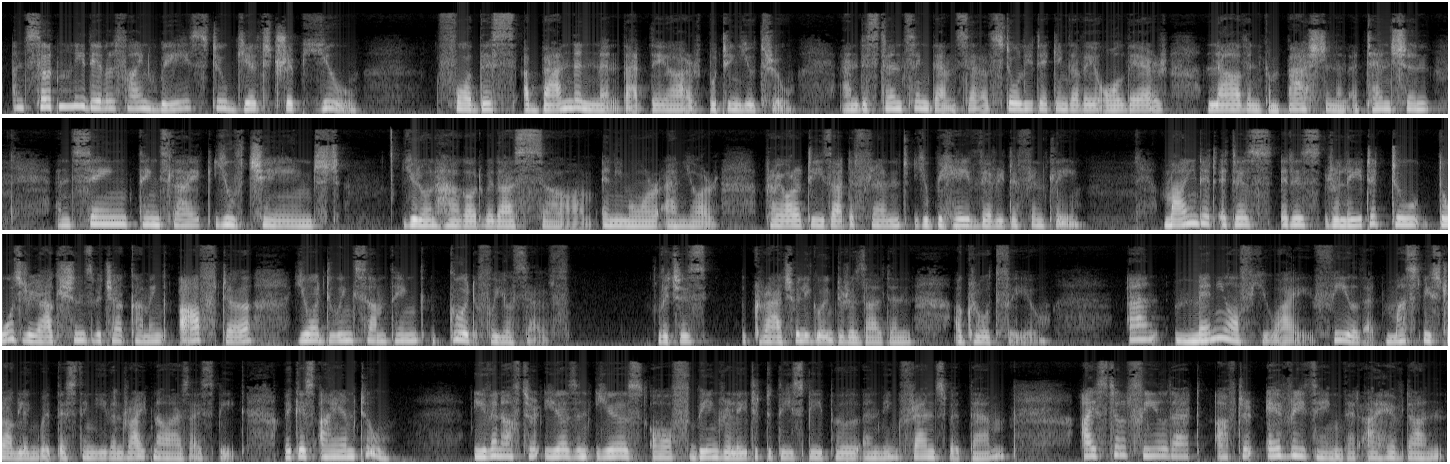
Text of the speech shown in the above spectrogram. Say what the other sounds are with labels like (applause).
And certainly they will find ways to guilt trip you for this abandonment that they are putting you through and distancing themselves, slowly taking away all their love and compassion and attention, and saying things like, You've changed, you don't hang out with us um, anymore, and your priorities are different, you behave very differently mind it it is it is related to those reactions which are coming after you are doing something good for yourself which is gradually going to result in a growth for you. And many of you i feel that must be struggling with this thing even right now as i speak because i am too. Even after years and years of being related to these people and being friends with them I still feel that after everything that I have done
